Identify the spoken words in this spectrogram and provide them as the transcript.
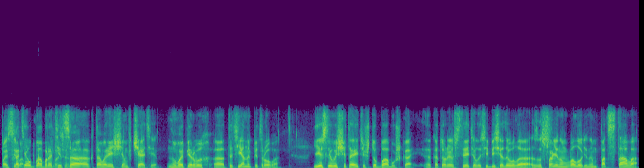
Спасибо. Хотел бы обратиться э, к товарищам в чате. Ну, во-первых, э, Татьяна Петрова. Если вы считаете, что бабушка, э, которая встретилась и беседовала с господином Володиным, подстава,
